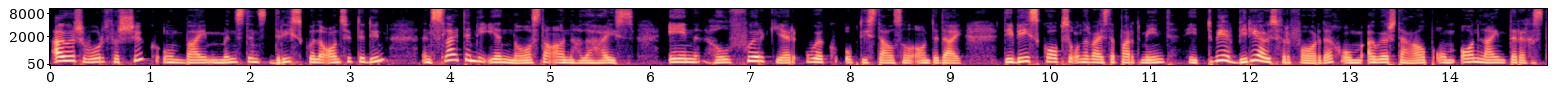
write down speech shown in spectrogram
Ouers word versoek om by minstens 3 skole aansoek te doen, insluitend die een naaste aan hulle huis en hul voorkeur ook op die stelsel aan te dui. Die Wes-Kaapse Onderwysdepartement het twee video's vervaardig om ouers te help om aanlyn te registreer.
